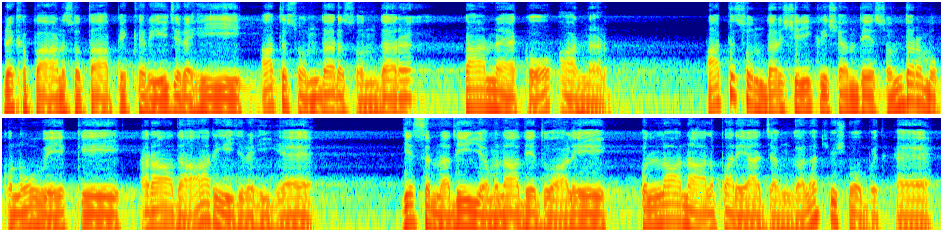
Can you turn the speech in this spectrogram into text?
ਬ੍ਰਿਖ ਭਾਨ ਸੁਤਾ ਪਿਖ ਰੀਜ ਰਹੀ, ਅਤ ਸੁੰਦਰ ਸੁੰਦਰ, ਕਾਨੈ ਕੋ ਆਨਣ। ਅਤ ਸੁੰਦਰ ਸ਼੍ਰੀ ਕ੍ਰਿਸ਼ਨ ਦੇ ਸੁੰਦਰ ਮੁਖ ਨੂੰ ਵੇਖ ਕੇ ਰਾਧਾ ਰੀਜ ਰਹੀ ਹੈ। ਜਿਸ ਨਦੀ ਯਮਨਾ ਦੇ ਦੁਆਲੇ ਫੁੱਲਾਂ ਨਾਲ ਭਰਿਆ ਜੰਗਲ ਸੁਸ਼ੋਭਿਤ ਹੈ।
